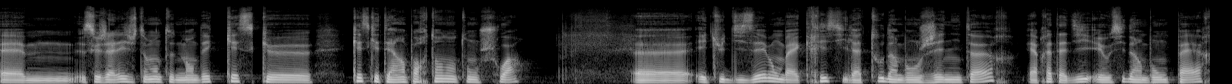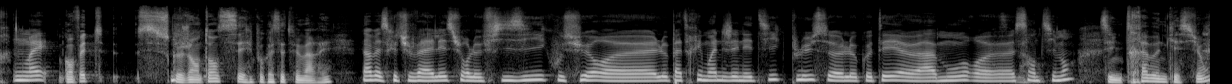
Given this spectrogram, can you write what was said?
euh, parce que j'allais justement te demander qu'est-ce que qu'est-ce qui était important dans ton choix? Euh, et tu disais bon bah Chris, il a tout d'un bon géniteur. Et après, tu as dit et aussi d'un bon père. Ouais, Donc en fait, ce que j'entends, c'est pourquoi ça te fait marrer? non, parce que tu vas aller sur le physique ou sur euh, le patrimoine génétique, plus euh, le côté euh, amour, sentiment. C'est une très bonne question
